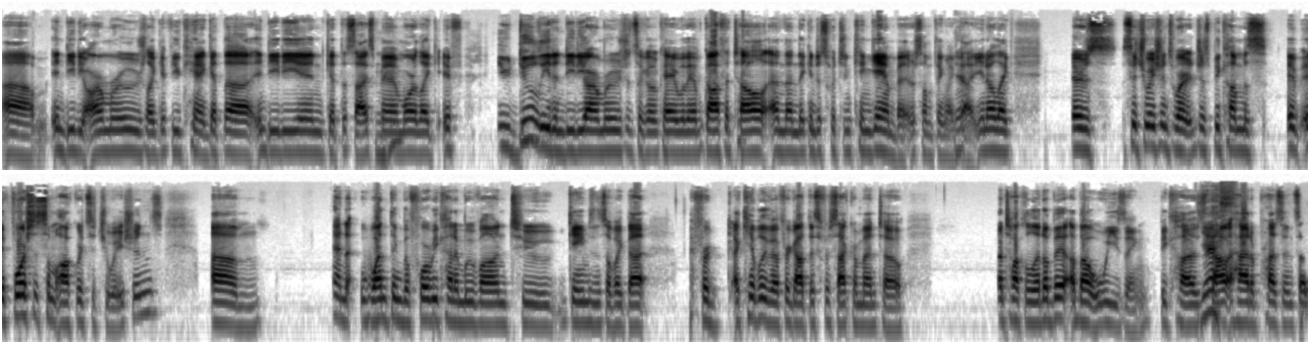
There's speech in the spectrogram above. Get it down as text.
um Indeedee Armarouge. Like if you can't get the Indeedee in, get the Psy spam, or like if you do lead Indeedee Armarouge, it's like okay, well they have Gothitelle, and then they can just switch in Kingambit or something like Yeah. that. You know, like there's situations where it just becomes it, it forces some awkward situations. Um, and one thing before we kind of move on to games and stuff like that, I for I can't believe I forgot this for Sacramento. I talk a little bit about Weezing because Yes. that had a presence at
